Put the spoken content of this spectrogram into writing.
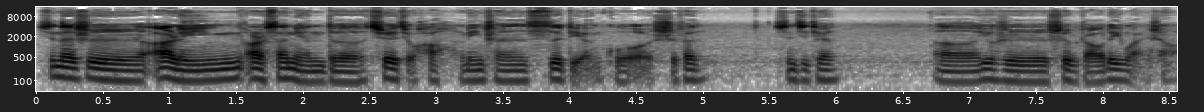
现在是二零二三年的七月九号凌晨四点过十分，星期天，呃，又是睡不着的一晚上。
